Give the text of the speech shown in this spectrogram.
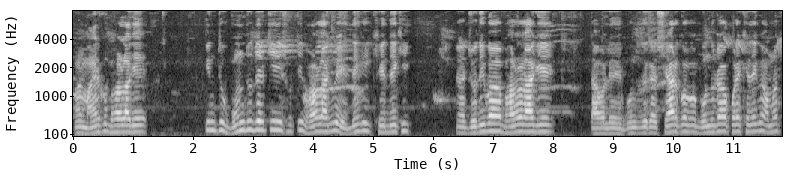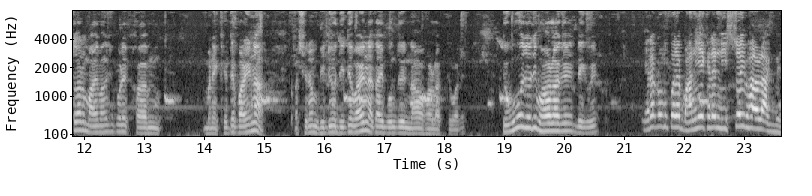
আমার মায়ের খুব ভালো লাগে। কিন্তু বন্ধুদের কি সত্যি ভালো লাগবে? দেখি খেয়ে দেখি। যদি বা ভালো লাগে তাহলে বন্ধুদেরকে শেয়ার করব। বন্ধুরাও করে খেয়ে দেখবে। আমরা তো আর মাছ মাংস করে মানে খেতে পারি না বা সেরকম ভিডিও দিতে পারি না তাই বন্ধুদের নাও ভালো লাগতে পারে। তবুও যদি ভালো লাগে দেখবে। এরকম করে বানিয়ে খেলে নিশ্চয়ই ভালো লাগবে।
